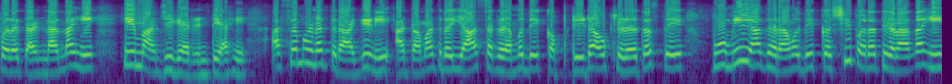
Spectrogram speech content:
परत आणणार नाही ही माझी गॅरंटी आहे. असं म्हणत रागिणी आता मात्र या सगळ्यामध्ये कपटी डाव खेळत असते. भूमी या घरामध्ये कशी परत येणार नाही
